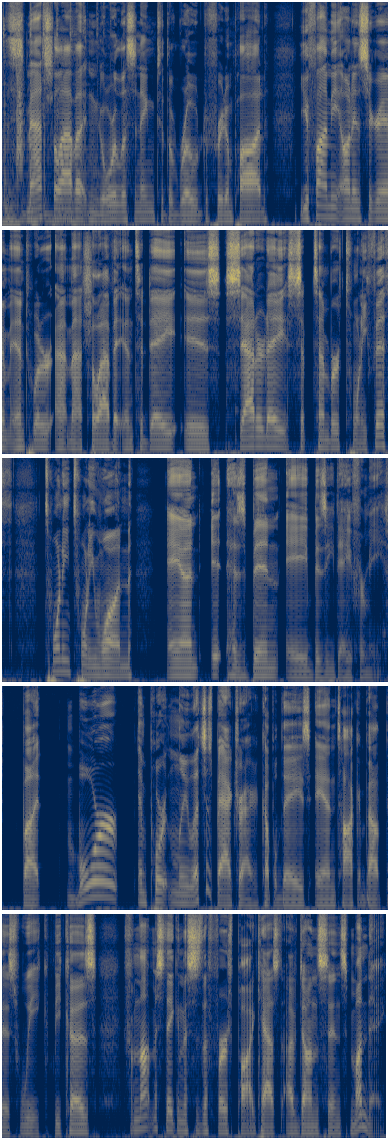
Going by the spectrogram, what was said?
This is Matt Shalava, and you're listening to the Road to Freedom Pod. You find me on Instagram and Twitter at Matt Shalava, and today is Saturday, September 25th, 2021, and it has been a busy day for me. But more importantly, let's just backtrack a couple days and talk about this week because if I'm not mistaken, this is the first podcast I've done since Monday.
